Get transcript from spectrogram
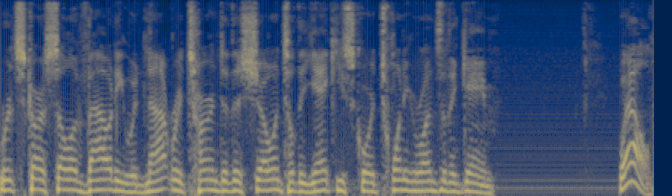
Rich Scarcella vowed he would not return to this show until the Yankees scored 20 runs in a game. Well,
